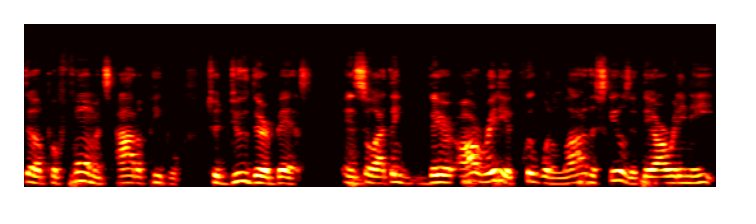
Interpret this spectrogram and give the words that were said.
the performance out of people to do their best. And so I think they're already equipped with a lot of the skills that they already need.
